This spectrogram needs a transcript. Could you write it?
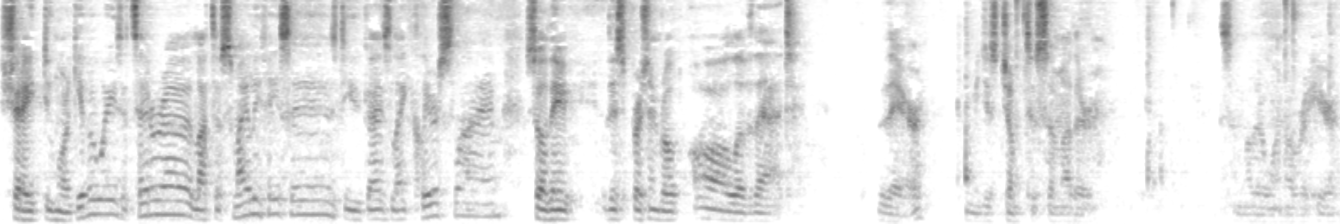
Should I do more giveaways, etc.? Lots of smiley faces. Do you guys like clear slime? So they, this person wrote all of that there. Let me just jump to some other, some other one over here.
